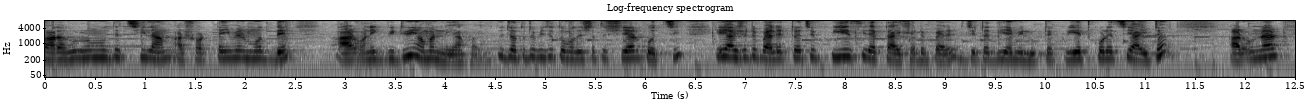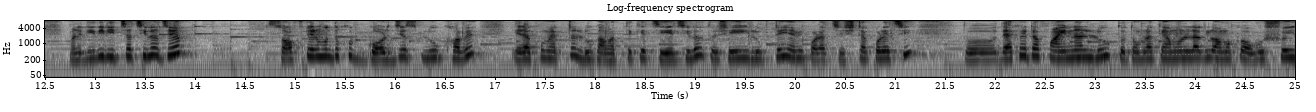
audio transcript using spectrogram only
তাড়াহুড়োর মধ্যে ছিলাম, আর শর্ট টাইমের মধ্যে আর অনেক ভিডিওই আমার নেওয়া হয়। তো যতটা বেশি তোমাদের সাথে শেয়ার করছি, এই আইশ্যাডো প্যালেটটা হচ্ছে পিএসির একটা আইশ্যাডো প্যালেট যেটা দিয়ে আমি লুকটা ক্রিয়েট করেছি আইটা আর ওনার মানে দিদির ইচ্ছা ছিল যে সফটের মধ্যে খুব গর্জিয়াস লুক হবে, এরকম একটা লুক আমার থেকে চেয়েছিল। তো সেই লুকটাই আমি করার চেষ্টা করেছি। তো দেখো এটা ফাইনাল লুক তো তোমরা কেমন লাগল আমাকে অবশ্যই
